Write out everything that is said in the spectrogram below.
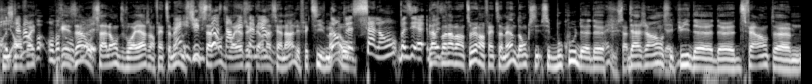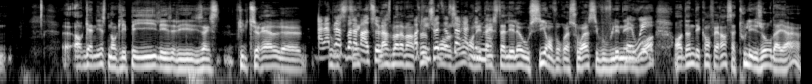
Puis justement, on va on être va- on va présent conclure. au Salon du voyage en fin de semaine. Hey, aussi, j'ai le vu ça, Salon du voyage international, effectivement. Donc, au- le salon, vas-y. euh, Place. Bonaventure en fin de semaine. Donc, c'est beaucoup de, de- Hey, ça- d'agences et puis de, de différentes euh, organismes, donc les pays, les, les culturels. euh, À la place. Bonaventure. Place Bonaventure. Ok, je vais trois dire ça jours. On est installé là aussi. On vous reçoit si vous voulez venir Ben nous oui. voir. On donne des conférences à tous les jours d'ailleurs.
